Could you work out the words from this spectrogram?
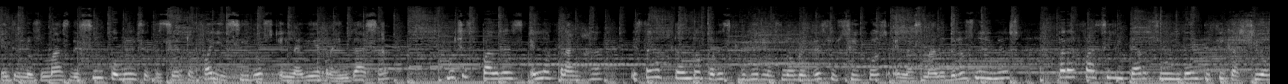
entre los más de 5.700 fallecidos en la guerra en Gaza, muchos padres en la franja están optando por escribir los nombres de sus hijos en las manos de los niños para facilitar su identificación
